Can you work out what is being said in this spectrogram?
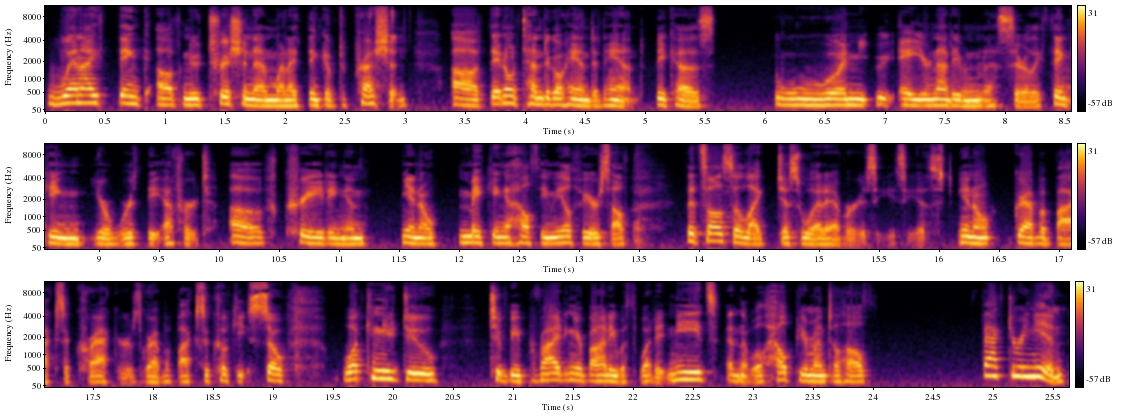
When I think of nutrition and when I think of depression, uh, they don't tend to go hand in hand because when you, a you're not even necessarily thinking you're worth the effort of creating and you know making a healthy meal for yourself. But it's also like just whatever is easiest. You know grab a box of crackers grab a box of cookies. So what can you do to be providing your body with what it needs and that will help your mental health? Factoring in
